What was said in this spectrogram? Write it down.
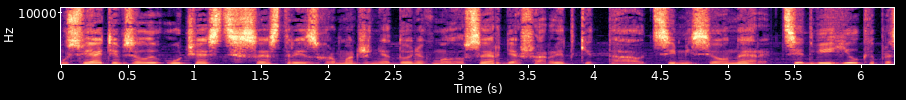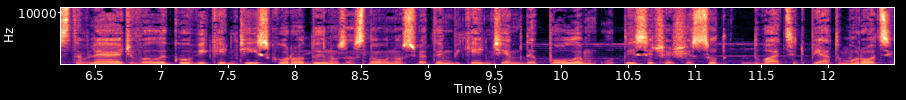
У святі взяли участь сестри із згромадження доньок милосердя, шаритки та отці місіонери. Ці дві гілки представляють велику вікентійську родину, засновану святим Вікентієм Деполем у 1625 році.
